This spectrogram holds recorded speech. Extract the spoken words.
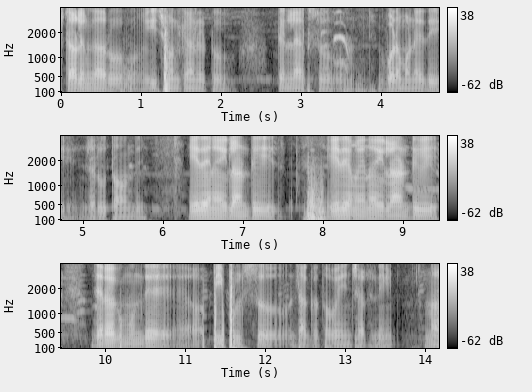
Stalin garu each one candidate ten lakhs ఇవ్వడం అనేది జరుగుతూ ఉంది. ఏదైనా ఇలాంటి ఏదేమైనా ఇలాంటివి జరగకముందే పీపుల్స్ జాగ్రత్త వహించాలని నా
